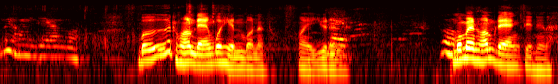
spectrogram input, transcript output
ไม่หอมแดงบ่เบิดหอมแดงบ่เห็นบ่นั่นหอยอยู่นั่นใช่น่ะ โมเมนต์หอมแดงตินี่นะ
